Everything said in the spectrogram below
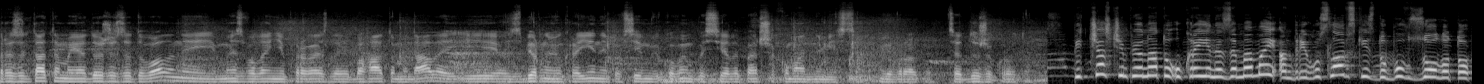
Результатами я дуже задоволений. Ми з Волині привезли багато медалей і з збірної України по всім віковим посіли перше командне місце в Європі. Це дуже круто. Під час чемпіонату України з ММА Андрій Гуславський здобув золото,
